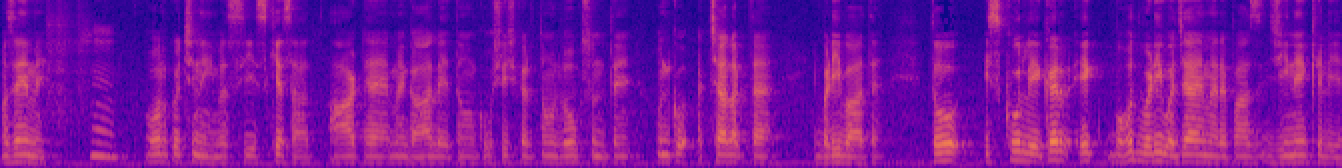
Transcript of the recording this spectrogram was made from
مزے میں۔ اور کچھ نہیں بس اس کے ساتھ آرٹ ہے میں گا لیتا ہوں کوشش کرتا ہوں لوگ سنتے ہیں ان کو اچھا لگتا ہے بڑی بات ہے۔ تو اس کو لے کر ایک بہت بڑی وجہ ہے میرے پاس جینے کے لیے۔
